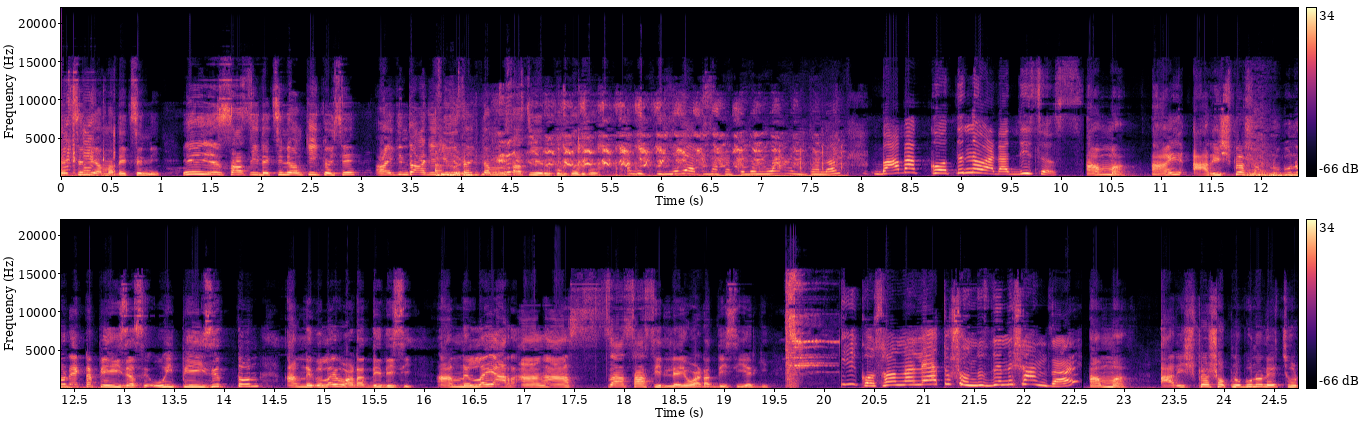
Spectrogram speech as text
দেখছেন নি আম্মা দেখছেন নি এই শাশি দেখছেন নি কি কইছে? আই কিন্তু আগে কি জানতাম শাশি এরকম করব। আমি বাবা কত অর্ডার দিছস? আম্মা আই আরিশপা স্বপ্ন বুনন একটা পেজ আছে। ওই পেজের তন আন্নে গলাই অর্ডার দিয়ে দিছি। আন্নেলাই আর আং আসা শাশির অর্ডার দিছি আর কি। কি এত সুন্দর জিনিস আনজায় আম্মা আর ইস্পা স্বপ্ন বুননের ছোট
